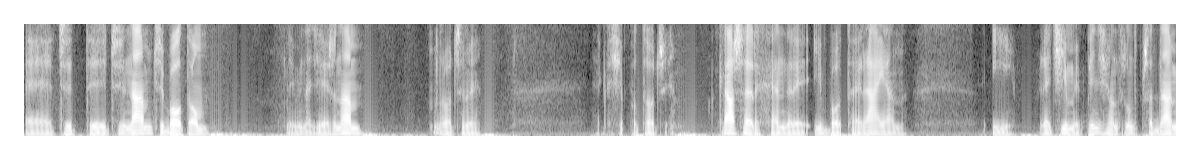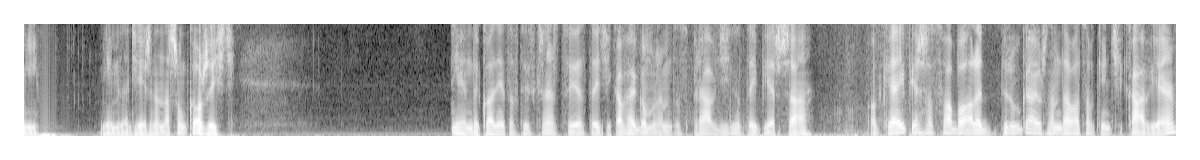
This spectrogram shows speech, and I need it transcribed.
E, czy, ty, czy nam, czy botom. Miejmy nadzieję, że nam. Zobaczymy, jak to się potoczy. Crusher, Henry i bot Ryan. I lecimy. 50 rund przed nami. Miejmy nadzieję, że na naszą korzyść. Nie wiem dokładnie co w tej skrzyneczce jest tutaj ciekawego, możemy to sprawdzić. No tutaj pierwsza. Ok, pierwsza słabo, ale druga już nam dała całkiem ciekawie.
